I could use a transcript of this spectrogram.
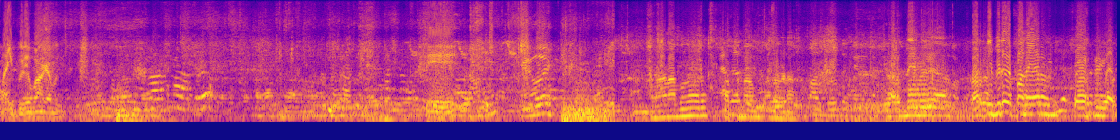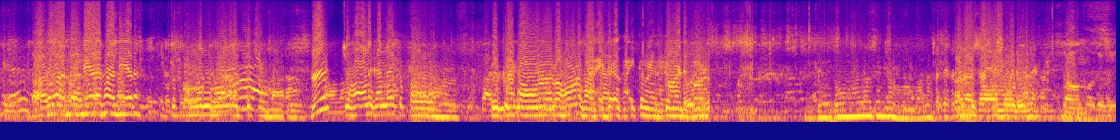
ਭਾਈ ਵੀਡੀਓ ਬਣਾ ਕੇ ਤੇ ਰਾਣਾ ਬਗੌਰ ਸਤਨਾਮ ਅਗੜਾ ਕਰਦੇ ਮੇਰੇ ਕਰਤੀ ਵੀਰੇ ਆਪਾਂ ਨੇ ਯਾਰ। ਕਰਤੀ ਕਰਤੀ ਆਹ ਮੰਨੇ ਵਾਲੇ ਫਲ ਯਾਰ। ਇੱਕ ਪੌਰ ਹੋਣ ਇੱਕ ਚੌਹਾਨ। ਹਾਂ? ਚੌਹਾਨ ਖਾਨਾ ਇੱਕ ਪੌਰ ਹੋਣ ਇੱਕ ਪੌਰ ਹੋਣ ਇੱਧਰ ਇੱਕ ਮਿੰਟ ਇੱਕ ਮਿੰਟ। ਦੋ ਮਾਲਾ ਤੇ ਨਾ ਮਾਲਾ ਪਹਿਲਾਂ ਸੌ ਮੋੜੇ ਨੇ 100 ਮੋੜ ਦੇ ਬਾਈ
